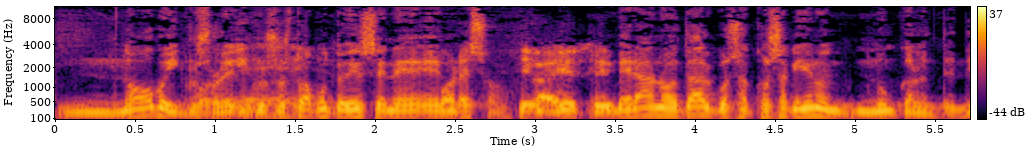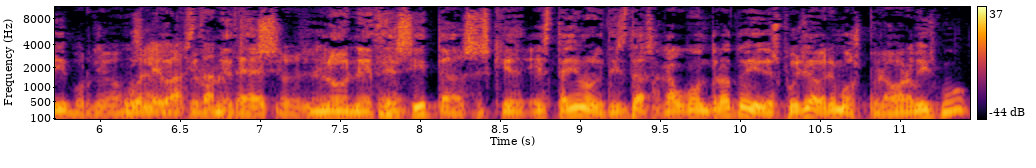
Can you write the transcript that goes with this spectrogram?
No, pues incluso, Porque- incluso estuvo a punto de irse en, en- Por eso. en verano tal, cosa, cosa que yo no- nunca lo entendí, porque vamos Huele a ver que bastante lo, a eso, sí. lo necesitas, es que este año lo necesitas, acaba contrato y después ya veremos, pero ahora mismo,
